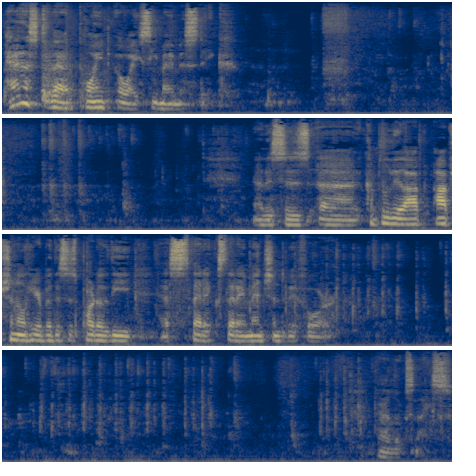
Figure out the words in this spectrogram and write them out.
past that point. Oh, I see my mistake. Now this is uh, completely op optional here, but this is part of the aesthetics that I mentioned before. That looks nice.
